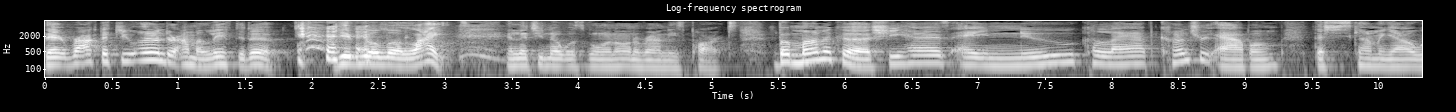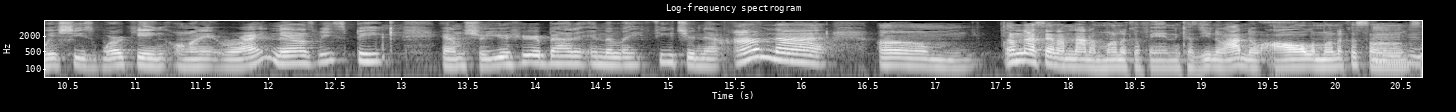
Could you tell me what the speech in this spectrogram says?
that rock that you under, I'm gonna lift it up, give you a little light, and let you know what's going on around these parts. But Monica, she has a new collab country album that she's coming out with. She's working on it right now as we speak, and I'm sure you'll hear about it in the late future. Now, I'm not. Um, I'm not saying I'm not a Monica fan because you know I know all the Monica songs,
